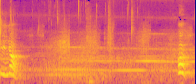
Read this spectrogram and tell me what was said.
gì nhở? Ơ! À.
